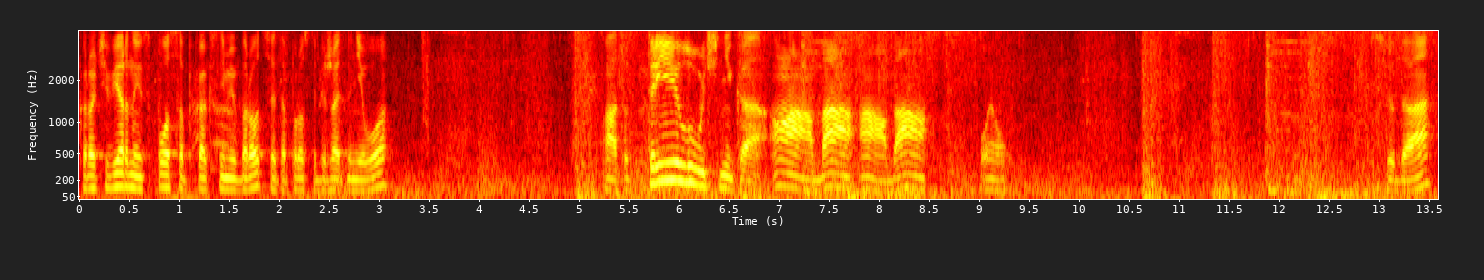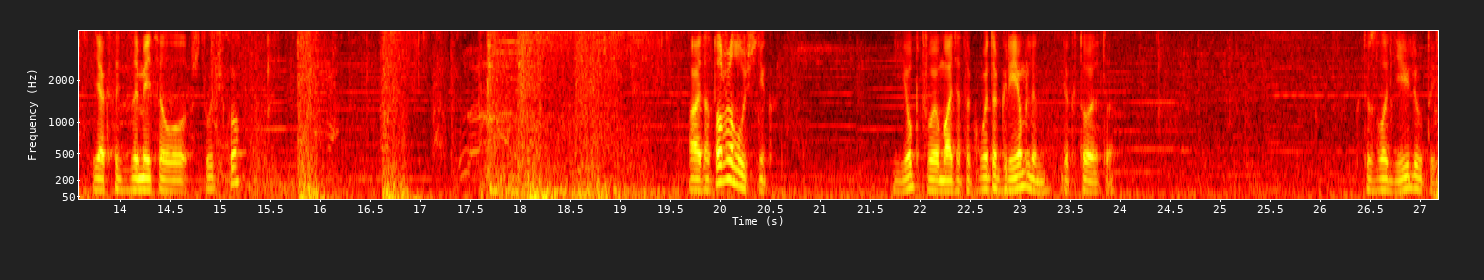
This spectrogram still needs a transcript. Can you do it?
Короче, верный способ, как с ними бороться, это просто бежать на него. А, тут три лучника. А, да, а, да. Понял. Сюда. Я, кстати, заметил штучку. А, это тоже лучник? Ёб твою мать, это какой-то гремлин? Или кто это? Кто злодей лютый?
